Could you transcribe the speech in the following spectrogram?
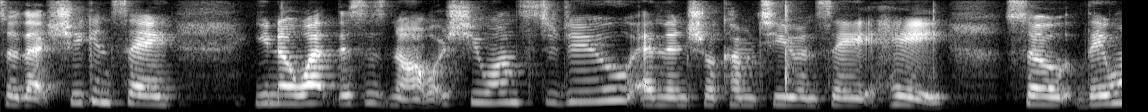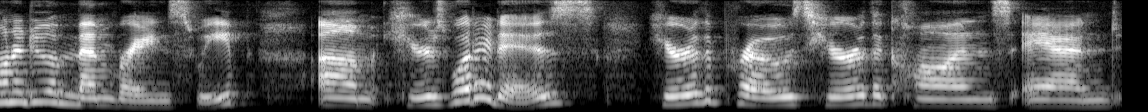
so that she can say, you know what, this is not what she wants to do. And then she'll come to you and say, hey, so they want to do a membrane sweep. Um, here's what it is. Here are the pros, here are the cons, and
